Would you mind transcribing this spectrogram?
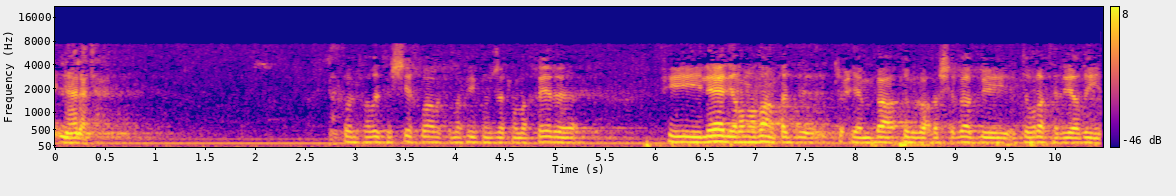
فإنها لا تحل. يقول فضيلة الشيخ بارك الله فيكم جزاكم الله خير. في ليالي رمضان قد تحيا من بعض قبل بعض الشباب بالدورات الرياضية.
